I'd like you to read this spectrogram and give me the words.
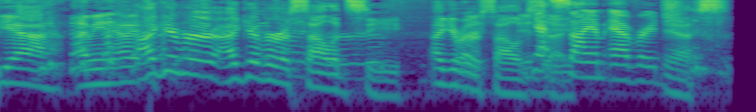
Yeah, I mean, I, I give her. I give her a solid C. I give her a Right. solid C. Yes, I am average. Yes.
